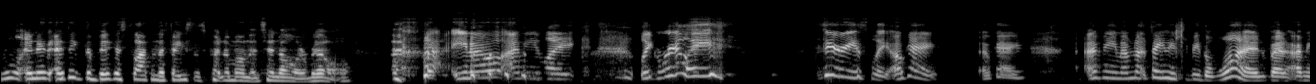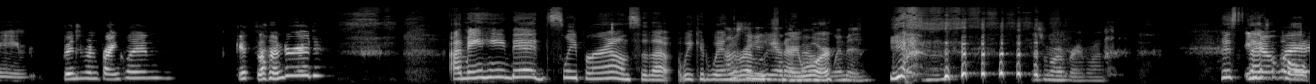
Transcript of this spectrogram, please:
Well, and it, I think the biggest slap in the face is putting him on the ten dollar bill. you know, I mean, like, like really, seriously, okay, okay. I mean, I'm not saying he should be the one, but I mean, Benjamin Franklin gets a hundred. I mean, he did sleep around so that we could win the Revolutionary War. Women, yeah, mm-hmm. that's more brave one. His you know what?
